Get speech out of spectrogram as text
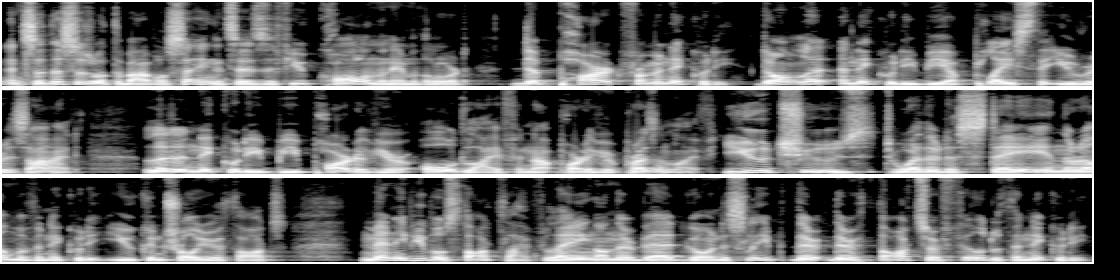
And so this is what the Bible is saying. It says, if you call on the name of the Lord, depart from iniquity. Don't let iniquity be a place that you reside. Let iniquity be part of your old life and not part of your present life. You choose to whether to stay in the realm of iniquity. You control your thoughts. Many people's thought life, laying on their bed, going to sleep, their, their thoughts are filled with iniquity,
